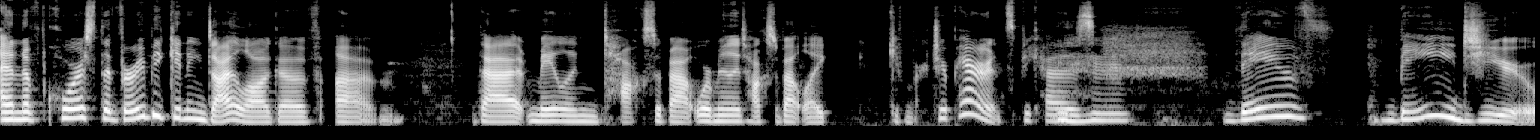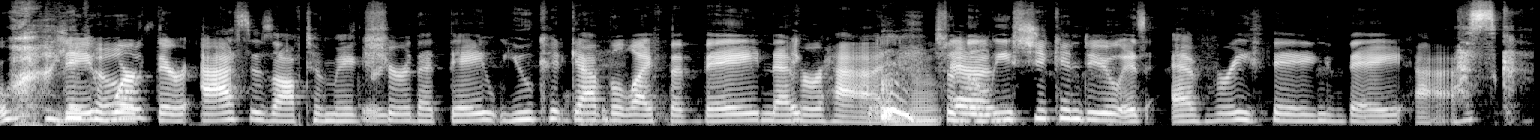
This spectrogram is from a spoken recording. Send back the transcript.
And of course, the very beginning dialogue of um that Mei Lin talks about, where Mei Lin talks about like giving back to your parents because mm-hmm. they've made you. They you know? worked their asses off to make sure that they you could have the life that they never had. Mm-hmm. So and, the least you can do is everything they ask.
